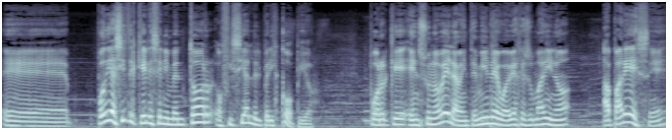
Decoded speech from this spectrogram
eh, podría decirte que él es el inventor oficial del periscopio, porque en su novela 20.000 leguas de viaje submarino aparece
